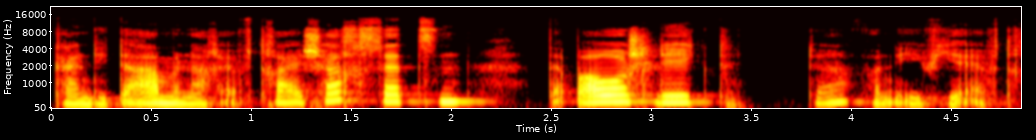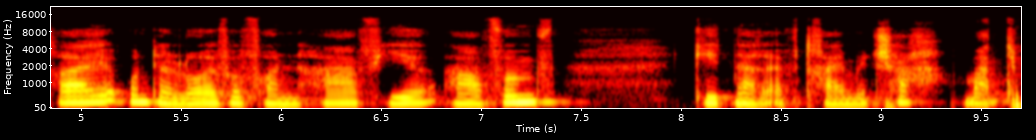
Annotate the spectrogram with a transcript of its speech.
kann die Dame nach F3 Schach setzen, der Bauer schlägt ja, von E4 F3 und der Läufer von H4 H5 geht nach F3 mit Schach matt,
